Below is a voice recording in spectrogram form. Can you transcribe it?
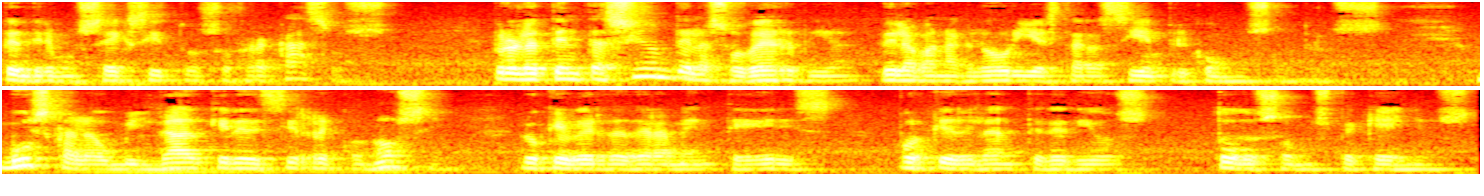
tendremos éxitos o fracasos, pero la tentación de la soberbia, de la vanagloria estará siempre con nosotros. Busca la humildad quiere decir reconoce lo que verdaderamente eres, porque delante de Dios todos somos pequeños,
